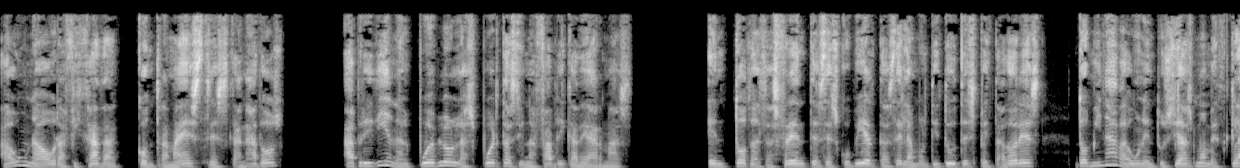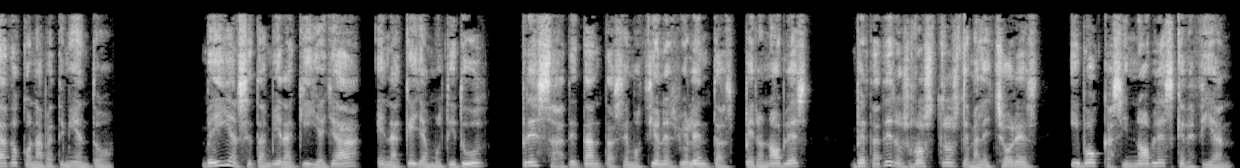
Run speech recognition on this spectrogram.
á una hora fijada contramaestres ganados abririan al pueblo las puertas de una fábrica de armas. En todas las frentes descubiertas de la multitud de espectadores dominaba un entusiasmo mezclado con abatimiento veíanse tambien aquí y allá en aquella multitud presa de tantas emociones violentas pero nobles verdaderos rostros de malhechores y bocas innobles que decian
